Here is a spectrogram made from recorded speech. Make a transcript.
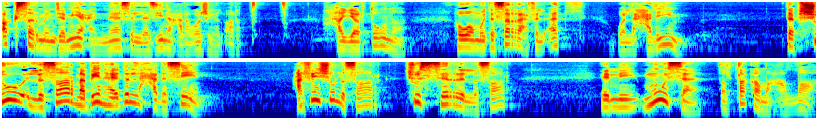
أكثر من جميع الناس الذين على وجه الأرض. حيرتونا هو متسرع في القتل ولا حليم؟ طب شو اللي صار ما بين هيدول الحدثين عارفين شو اللي صار؟ شو السر اللي صار؟ إن موسى التقى مع الله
